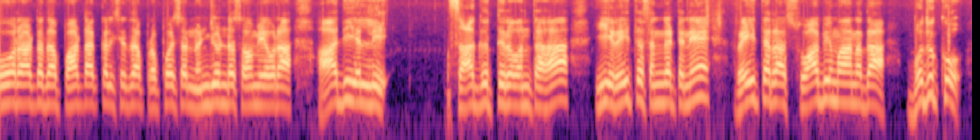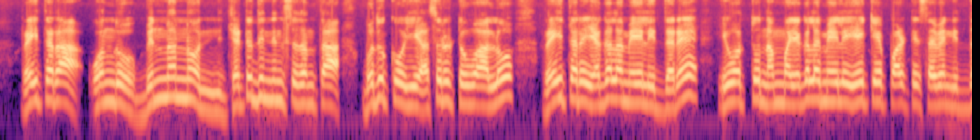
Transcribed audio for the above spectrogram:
ಹೋರಾಟದ ಪಾಠ ಕಲಿಸಿದ ಪ್ರೊಫೆಸರ್ ನಂಜುಂಡ ನಂಜುಂಡಸ್ವಾಮಿಯವರ ಆದಿಯಲ್ಲಿ ಸಾಗುತ್ತಿರುವಂತಹ ಈ ರೈತ ಸಂಘಟನೆ ರೈತರ ಸ್ವಾಭಿಮಾನದ ಬದುಕು ರೈತರ ಒಂದು ಬೆನ್ನನ್ನು ಚಟದಿ ನಿಲ್ಲಿಸಿದಂಥ ಬದುಕು ಈ ಹಸಿರು ಟುವಾಲು ರೈತರ ಹೆಗಲ ಮೇಲಿದ್ದರೆ ಇವತ್ತು ನಮ್ಮ ಹೆಗಲ ಮೇಲೆ ಎ ಕೆ ಫಾರ್ಟಿ ಸೆವೆನ್ ಇದ್ದ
